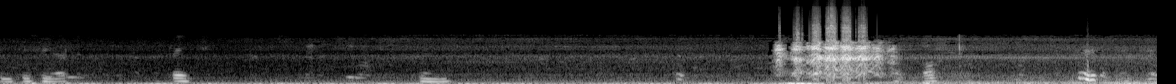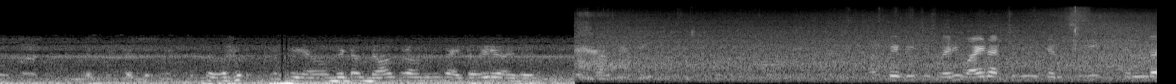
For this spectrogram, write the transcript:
beach is here. Okay. Hmm. Oh. so we have a bit of dog problems. I told you already. Malpe beach is very wide actually. You can see till the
